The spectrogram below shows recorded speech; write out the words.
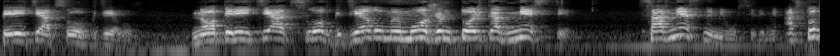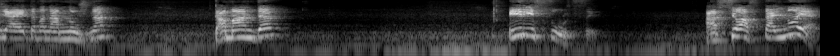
перейти от слов к делу. Но перейти от слов к делу мы можем только вместе, совместными усилиями. А что для этого нам нужно? Команда и ресурсы. А все остальное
